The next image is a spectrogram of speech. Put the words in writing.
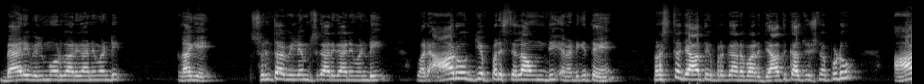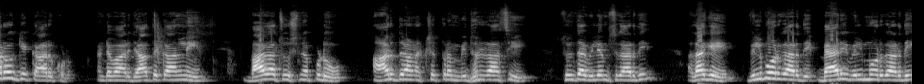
బ్యారీ విల్మోర్ గారు కానివ్వండి అలాగే సునీత విలియమ్స్ గారు కానివ్వండి వారి ఆరోగ్య పరిస్థితి ఎలా ఉంది అని అడిగితే ప్రస్తుత జాతక ప్రకారం వారి జాతకాలు చూసినప్పుడు ఆరోగ్య కారకుడు అంటే వారి జాతకాలని బాగా చూసినప్పుడు ఆరుద్ర నక్షత్రం మిథున రాశి సునీత విలియమ్స్ గారిది అలాగే విల్మోర్ గారిది బ్యారీ విల్మోర్ గారిది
